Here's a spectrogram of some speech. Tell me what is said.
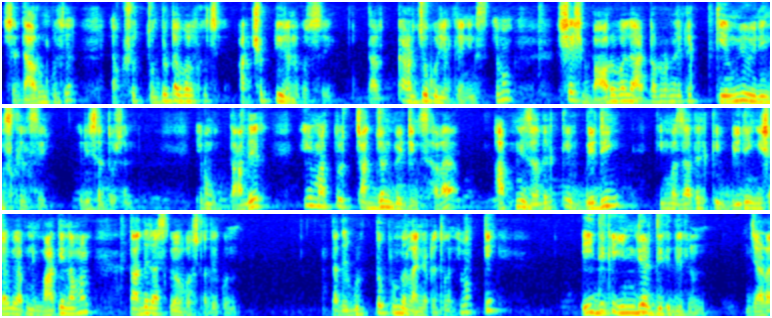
সে দারুণ করছে, একশো চোদ্দোটা বল করছে, আটষট্টি রান করছে। তার কার্যকরী একটা ইনিংস এবং শেষ বারো বলে আঠারো রানের একটা কেমিও ইনিংস খেলছে রিশাদ হোসেন। এবং তাদের এই মাত্র চারজন বেডিং ছাড়া আপনি যাদেরকে বেডিং কিংবা যাদেরকে বেডিং হিসাবে আপনি মাটি নামান, তাদের আজকে অবস্থা দেখুন। তাদের গুরুত্বপূর্ণ লাইন আপটা দেখুন এবং ঠিক এই দিকে ইন্ডিয়ার দিকে দেখুন, যারা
